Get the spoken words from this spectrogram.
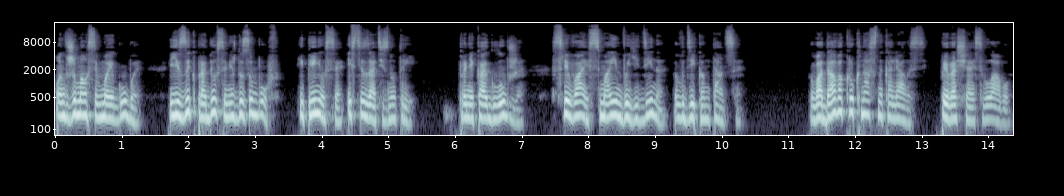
Он вжимался в мои губы, язык пробился между зубов и принялся истязать изнутри, проникая глубже, сливаясь с моим воедино в диком танце. Вода вокруг нас накалялась, превращаясь в лаву.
